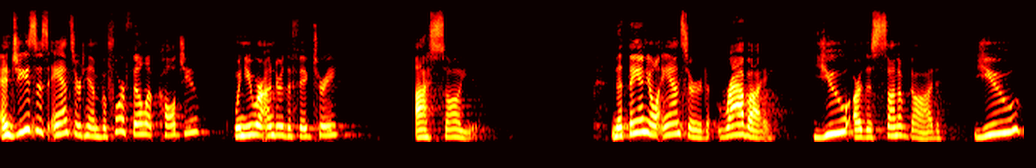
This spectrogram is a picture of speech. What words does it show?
And Jesus answered him, Before Philip called you, when you were under the fig tree, I saw you. Nathanael answered, Rabbi, you are the Son of God. You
